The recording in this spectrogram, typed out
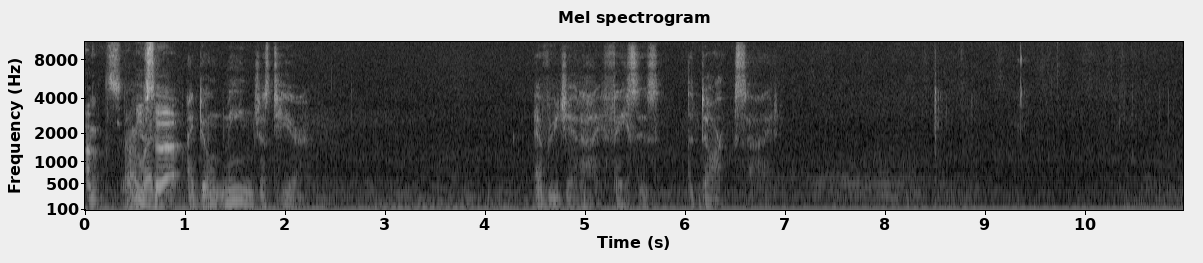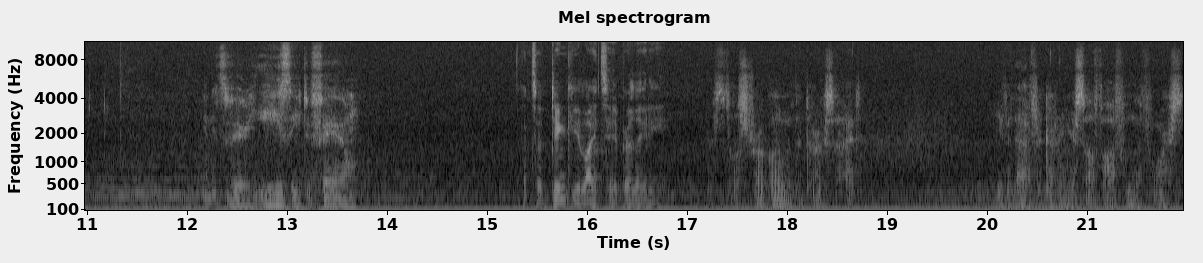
I'm, I'm, I'm used to that. I don't mean just here. Every Jedi faces the dark side. And it's very easy to fail. That's a dinky lightsaber, lady. You're still struggling with the dark side. Even after cutting yourself off from the Force.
